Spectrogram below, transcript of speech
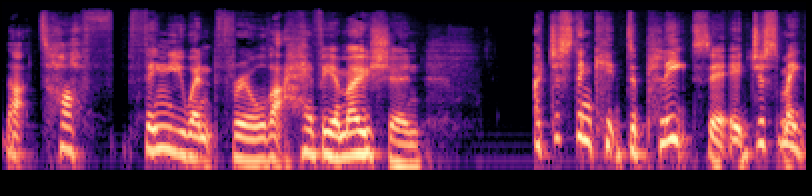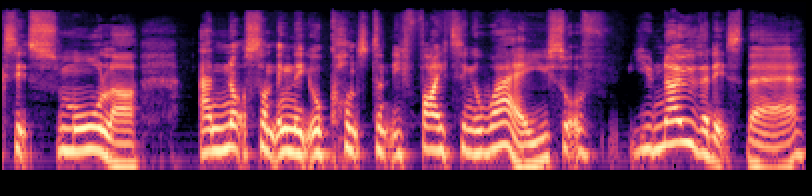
that tough thing you went through or that heavy emotion I just think it depletes it. It just makes it smaller and not something that you're constantly fighting away. You sort of you know that it's there,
